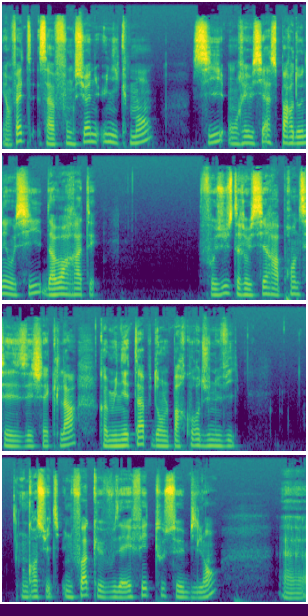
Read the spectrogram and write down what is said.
Et en fait, ça fonctionne uniquement si on réussit à se pardonner aussi d'avoir raté. Faut juste réussir à prendre ces échecs-là comme une étape dans le parcours d'une vie. Donc ensuite, une fois que vous avez fait tout ce bilan, euh,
